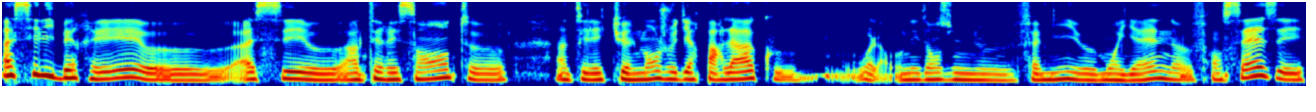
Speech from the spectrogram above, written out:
assez libérée, euh, assez intéressante intellectuellement. Je veux dire par là que voilà, on est dans une famille moyenne française et,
